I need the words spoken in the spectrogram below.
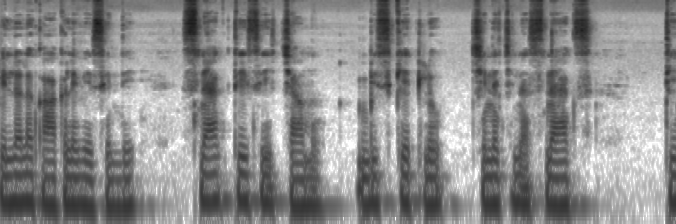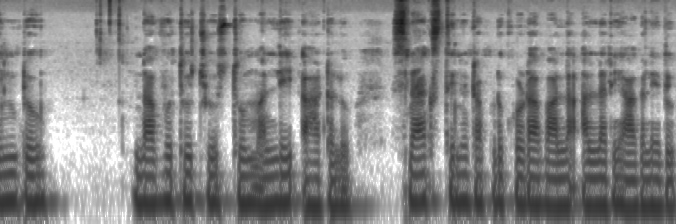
పిల్లలకు ఆకలి వేసింది. స్నాక్ తీసి ఇచ్చాము. బిస్కెట్లు చిన్న చిన్న స్నాక్స్ తింటూ నవ్వుతూ చూస్తూ మళ్ళీ ఆటలు. స్నాక్స్ తినేటప్పుడు కూడా వాళ్ళ అల్లరి ఆగలేదు.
